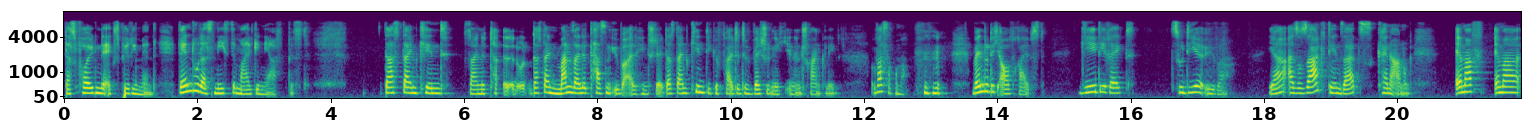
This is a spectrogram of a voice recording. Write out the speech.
das folgende Experiment. Wenn du das nächste Mal genervt bist, dass dein Kind seine, äh, dass dein Mann seine Tassen überall hinstellt, dass dein Kind die gefaltete Wäsche nicht in den Schrank legt, was auch immer. Wenn du dich aufreibst, geh direkt zu dir über ja, also sag den Satz, keine Ahnung. Emma, Emma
